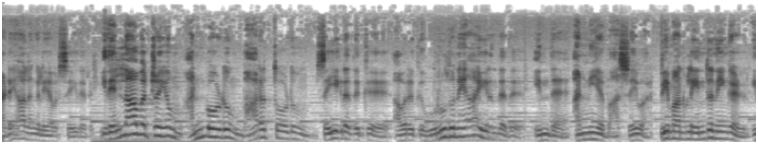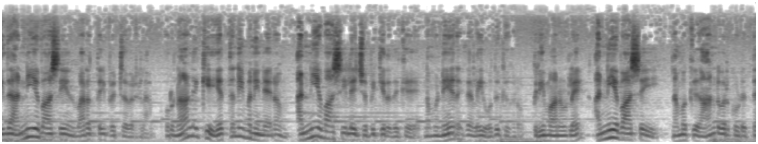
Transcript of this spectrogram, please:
அடையாளங்களை அவர் செய்தார். இது எல்லாவற்றையும் அன்போடும் பாரத்தோடும் செய்கிறதுக்கு அவருக்கு உறுதுணையா இருந்தது இந்த அந்நிய பாஷை வார். பிரிமானுள்ள இன்று நீங்கள் இந்த அந்நிய பாஷையின் வரத்தை பெற்றவர்களாம். ஒரு நாளைக்கு எத்தனை மணி நேரம் அந்நிய பாஷையிலே ஜபிக்கிறதுக்கு நம்ம நேரங்களை ஒதுக்குகிறோம்? பிரிமானவர்களே அந்நிய பாஷை நமக்கு ஆண்டவர் கொடுத்த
